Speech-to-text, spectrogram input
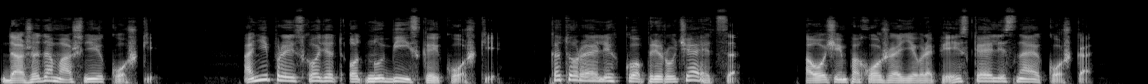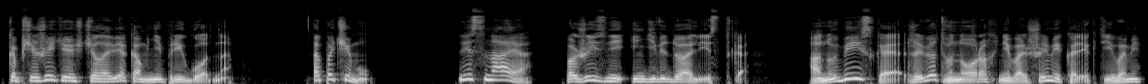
даже домашние кошки. Они происходят от нубийской кошки, которая легко приручается, а очень похожая европейская лесная кошка к общежитию с человеком непригодна. А почему? Лесная, по жизни индивидуалистка, а нубийская живет в норах небольшими коллективами.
